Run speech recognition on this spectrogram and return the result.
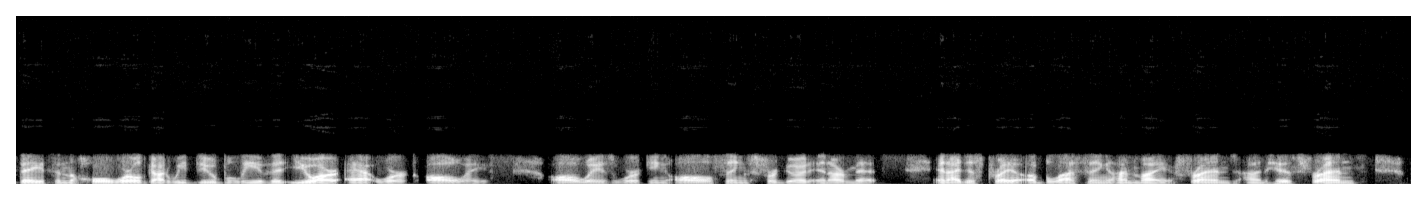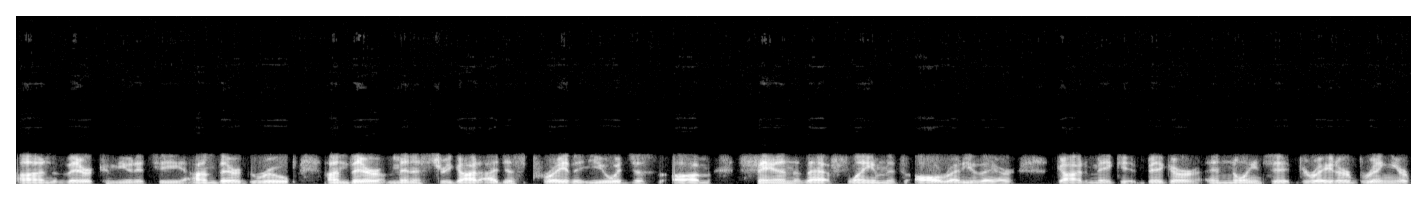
States and the whole world. God, we do believe that you are at work always, always working all things for good in our midst. And I just pray a blessing on my friend, on his friends, on their community, on their group, on their ministry. God, I just pray that you would just um, fan that flame that's already there. God, make it bigger, anoint it greater, bring your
